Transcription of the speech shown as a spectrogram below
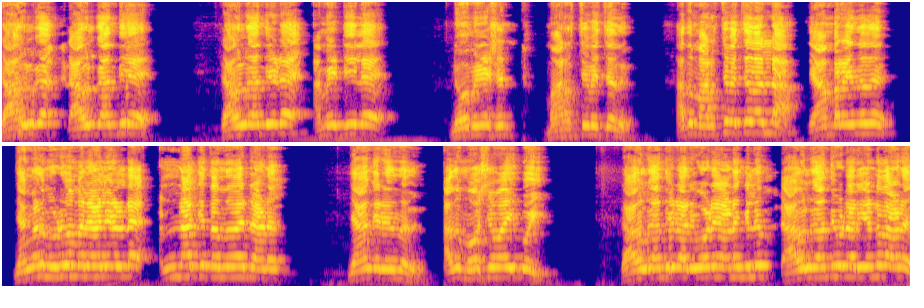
രാഹുൽ രാഹുൽ ഗാന്ധിയെ രാഹുൽ ഗാന്ധിയുടെ അമേഠിയിലെ നോമിനേഷൻ മറച്ചു വെച്ചത്. അത് മറച്ചു വെച്ചതല്ല. ഞാൻ പറയുന്നത് ഞങ്ങൾ മുഴുവൻ മലയാളികളുടെ ഉണ്ടാക്കി തന്നതായിട്ടാണ് ഞാൻ കരുതുന്നത്. അത് മോശമായി പോയി. രാഹുൽ ഗാന്ധിയുടെ അറിവോടെയാണെങ്കിലും രാഹുൽ ഗാന്ധിയോട് അറിയേണ്ടതാണ്.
